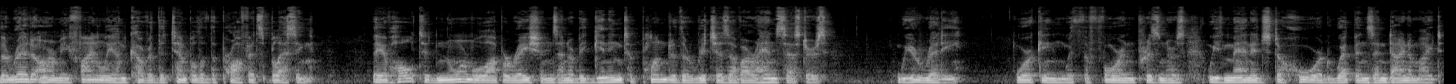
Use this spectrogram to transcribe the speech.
The Red Army finally uncovered the Temple of the Prophet's Blessing. They have halted normal operations and are beginning to plunder the riches of our ancestors. We're ready. Working with the foreign prisoners, we've managed to hoard weapons and dynamite.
